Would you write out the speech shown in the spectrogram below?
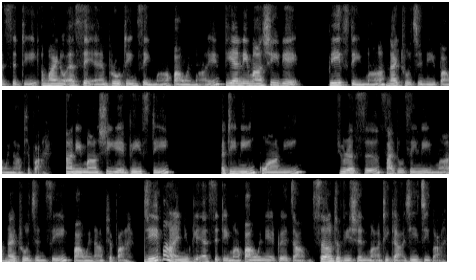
acid တွေ amino acid and protein တွေမှာပါဝင်ပါတယ် DNA မှာရှိတဲ့ base တွေမှာ nitrogen တွေပါဝင်တာဖြစ်ပါတယ် DNA မှာရှိတဲ့ base တွေ adenine, guanine, uracil, cytosine တွေမှာ nitrogen တွေပါဝင်တာဖြစ်ပါတယ်။ရေးပါတဲ့ nucleic acid တွေမှာပါဝင်တဲ့အတွက်ကြောင့် cell division မှာအဓိကအရေးကြီးပါတယ်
